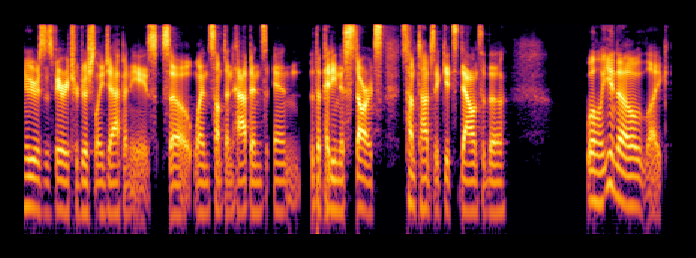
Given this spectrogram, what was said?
New Year's is very traditionally Japanese. So when something happens and the pettiness starts, sometimes it gets down to the, well, you know, like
